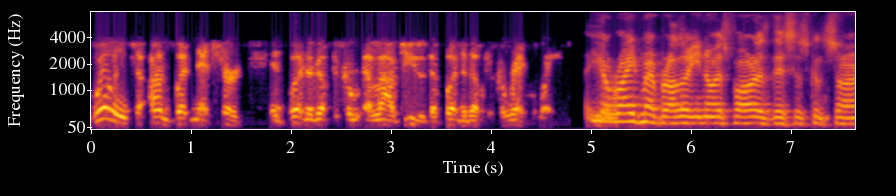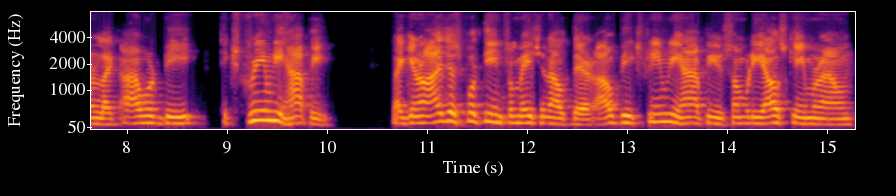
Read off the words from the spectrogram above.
willing to unbutton that shirt and button it up to allow Jesus to button it up the correct way. You're right, my brother. You know, as far as this is concerned, like I would be extremely happy. Like, you know, I just put the information out there. I would be extremely happy if somebody else came around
